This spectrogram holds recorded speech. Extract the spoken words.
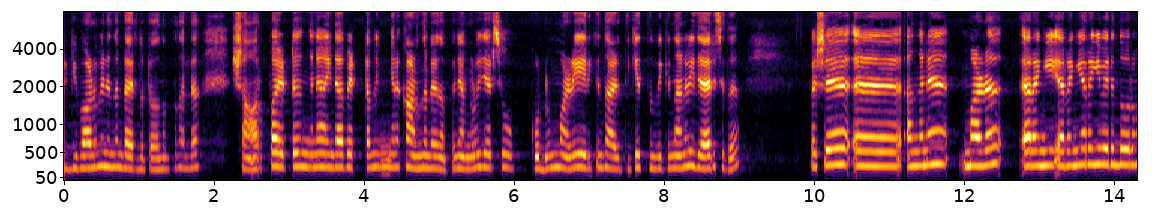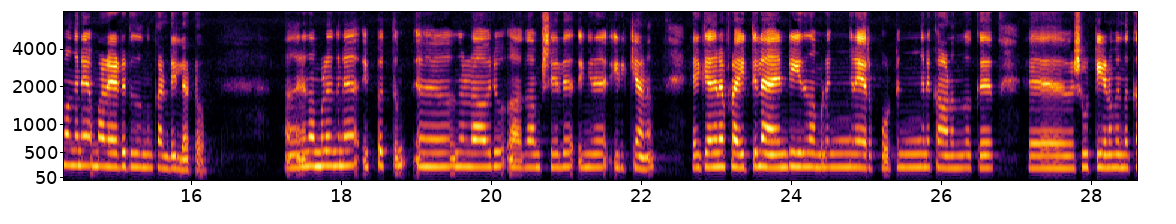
ഇടിവാളും വരുന്നുണ്ടായിരുന്നു കേട്ടോ നമുക്ക് നല്ല ഷാർപ്പായിട്ട് ഇങ്ങനെ അതിന്റെ ആ വെട്ടം ഇങ്ങനെ കാണുന്നുണ്ടായിരുന്നു. അപ്പോൾ ഞങ്ങൾ വിചാരിച്ചു കൊടും മഴയായിരിക്കും താഴത്തേക്ക് എത്തുമ്പോഴേക്കും എന്നാണ് വിചാരിച്ചത്. പക്ഷേ അങ്ങനെ മഴ ഇറങ്ങി ഇറങ്ങി ഇറങ്ങി വരുന്തോറും അങ്ങനെ മഴയുടെ ഇതൊന്നും കണ്ടില്ല കേട്ടോ അങ്ങനെ നമ്മളിങ്ങനെ ഇപ്പത്തും എന്നുള്ള ആ ഒരു ആകാംക്ഷയിൽ ഇങ്ങനെ ഇരിക്കുകയാണ് എനിക്കങ്ങനെ ഫ്ലൈറ്റ് ലാൻഡ് ചെയ്ത് നമ്മളിങ്ങനെ എയർപോർട്ട് ഇങ്ങനെ കാണുന്നതൊക്കെ ഷൂട്ട് ചെയ്യണമെന്നൊക്കെ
